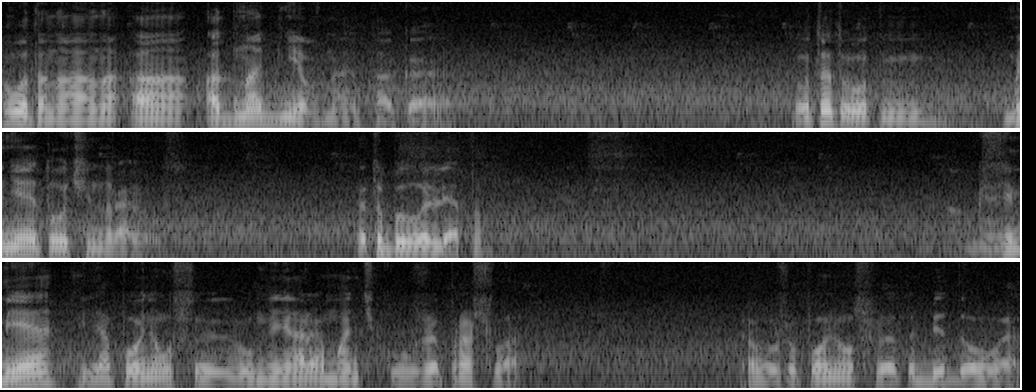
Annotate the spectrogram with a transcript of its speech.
Вот она, она а, однодневная такая. Вот это вот, мне это очень нравилось. Это было летом. К зиме я понял, что у меня романтика уже прошла. Я уже понял, что это бедовая.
